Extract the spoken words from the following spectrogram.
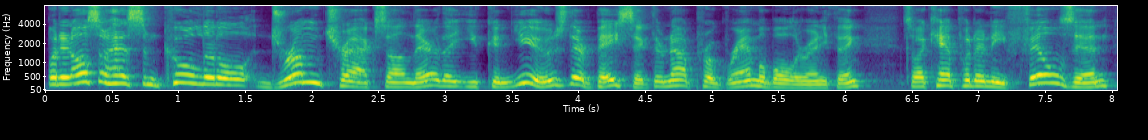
but it also has some cool little drum tracks on there that you can use. They're basic, they're not programmable or anything, so I can't put any fills in,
